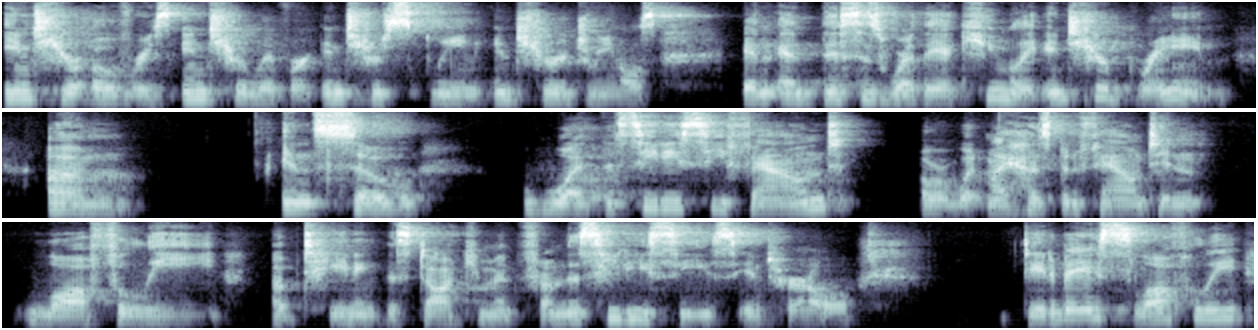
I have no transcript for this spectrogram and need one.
into your ovaries, into your liver, into your spleen, into your adrenals. And, and this is where they accumulate into your brain. Um, and so, what the CDC found, or what my husband found in lawfully obtaining this document from the CDC's internal database, lawfully,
